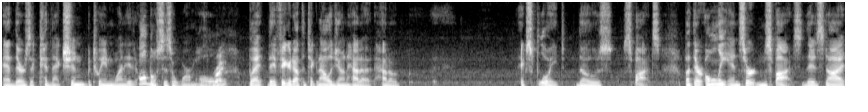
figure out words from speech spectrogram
and there's a connection between one it almost is a wormhole Right. but they figured out the technology on how to how to exploit those spots but they're only in certain spots it's not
